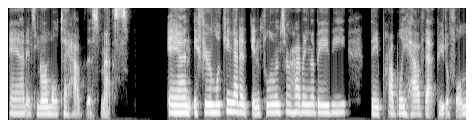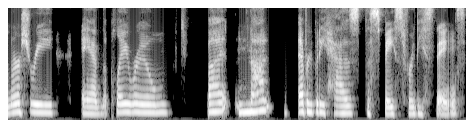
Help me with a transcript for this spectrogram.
And it's normal to have this mess. And if you're looking at an influencer having a baby, they probably have that beautiful nursery and the playroom, but not everybody has the space for these things.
